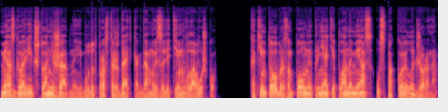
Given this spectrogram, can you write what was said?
Мяс говорит, что они жадные и будут просто ждать, когда мы залетим в ловушку. Каким-то образом полное принятие плана Миас успокоило Джорана.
